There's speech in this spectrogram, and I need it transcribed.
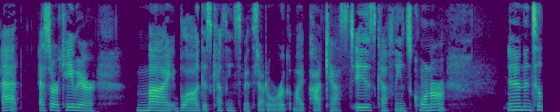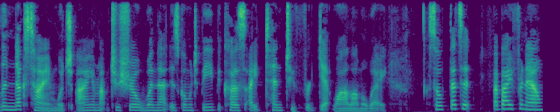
at srkbear. My blog is kathleensmith.org. My podcast is Kathleen's Corner. And until the next time, which I am not too sure when that is going to be because I tend to forget while I'm away. So that's it. Bye bye for now.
